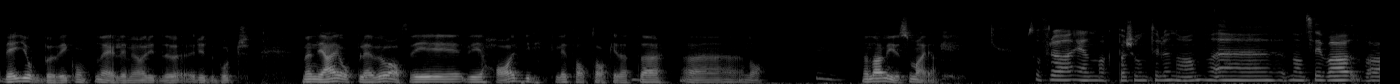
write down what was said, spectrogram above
Det jobber vi kontinuerlig med å rydde, rydde bort. Men jeg opplever jo at vi, vi har virkelig tatt tak i dette eh, nå. Men det er mye som er igjen. Så fra en maktperson til en annen. Eh, Nancy, hva, hva,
